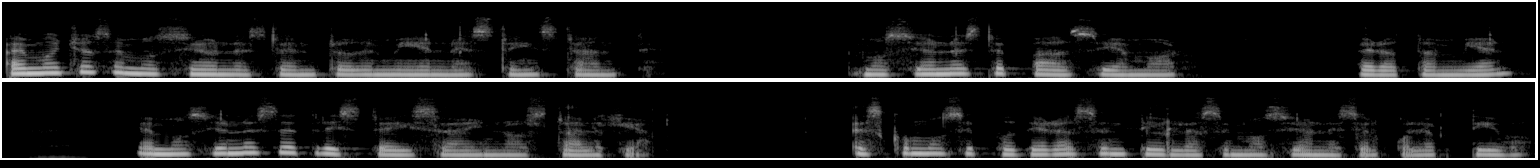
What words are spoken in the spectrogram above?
Hay muchas emociones dentro de mí en este instante, emociones de paz y amor, pero también emociones de tristeza y nostalgia. Es como si pudiera sentir las emociones del colectivo,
